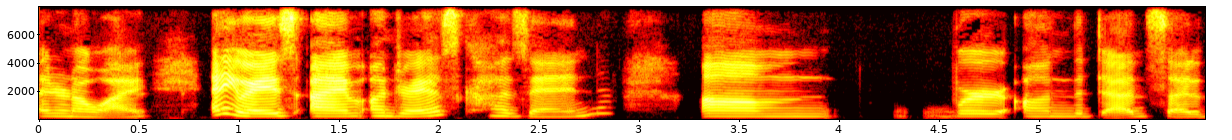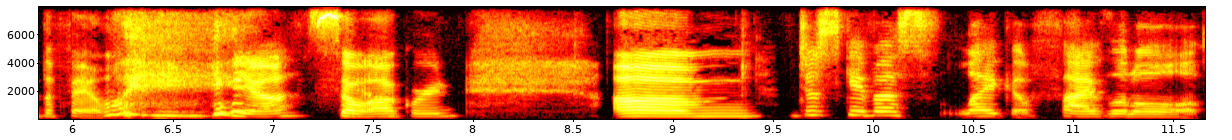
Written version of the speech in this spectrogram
I don't know why. Anyways, I'm Andrea's cousin. Um, we're on the dad's side of the family. Yeah. so yeah. awkward. Um, just give us like five little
